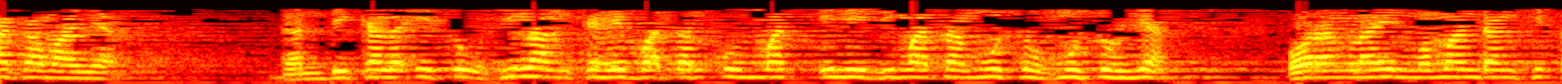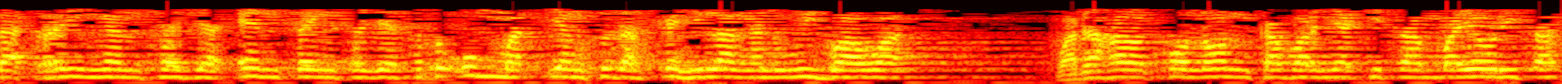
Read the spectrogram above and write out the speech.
agamanya. Dan dikala itu hilang kehebatan umat ini di mata musuh-musuhnya. Orang lain memandang kita ringan saja, enteng saja satu umat yang sudah kehilangan wibawa. Padahal konon kabarnya kita mayoritas.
